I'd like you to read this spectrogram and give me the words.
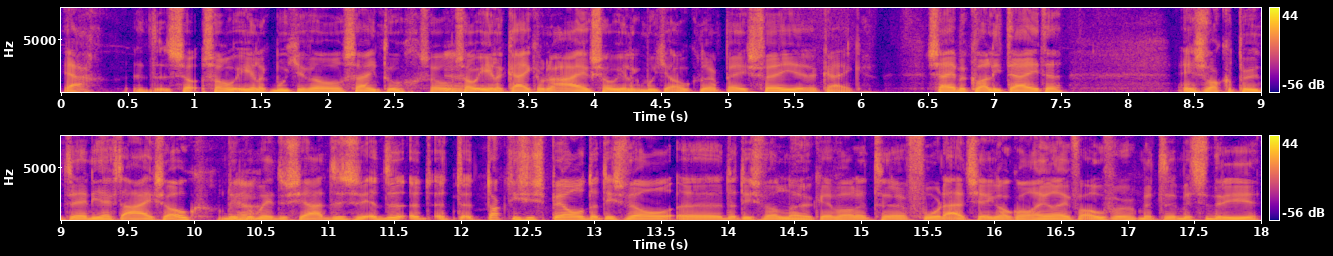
Ja, zo, zo eerlijk moet je wel zijn, toch? Zo, Ja. zo eerlijk kijken we naar Ajax, zo eerlijk moet je ook naar PSV eh, kijken. Zij hebben kwaliteiten en zwakke punten en die heeft Ajax ook op dit Ja. moment. Dus ja, het, is, het, het, het, het tactische spel, dat is wel, eh, dat is wel leuk. Hè? We hadden het eh, voor de uitzending ook al heel even over met, eh, met z'n drieën.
